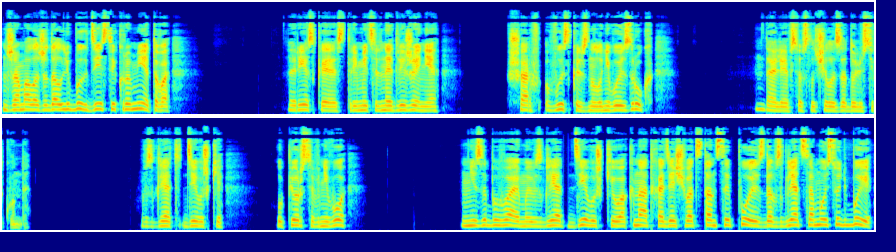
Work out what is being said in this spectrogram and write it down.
Джамал ожидал любых действий, кроме этого. Резкое, стремительное движение. Шарф выскользнул у него из рук. Далее все случилось за долю секунды. Взгляд девушки уперся в него, Незабываемый взгляд девушки у окна, отходящего от станции поезда, взгляд самой судьбы.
